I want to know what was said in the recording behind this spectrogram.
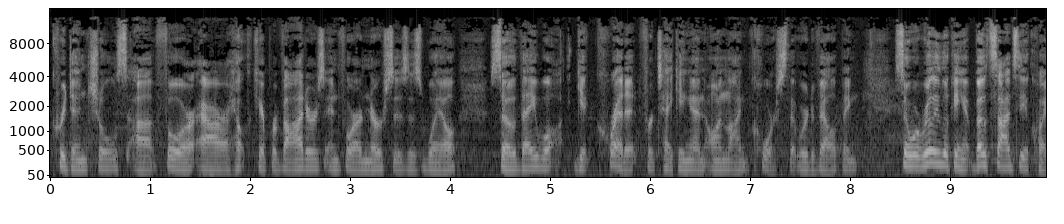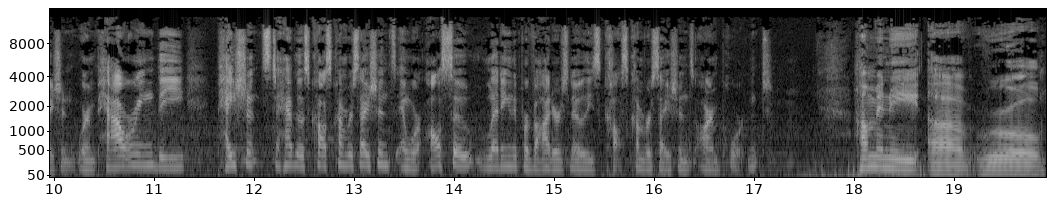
credentials uh, for our healthcare providers and for our nurses as well. So they will get credit for taking an online course that we're developing. So we're really looking at both sides of the equation. We're empowering the patients to have those cost conversations, and we're also letting the providers know these cost conversations are important. How many uh, rural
